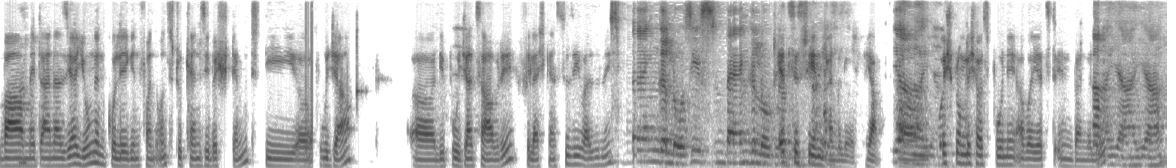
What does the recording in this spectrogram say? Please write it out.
war Mhm. mit einer sehr jungen Kollegin von uns. Du kennst sie bestimmt, die äh, Pooja, äh, die Pooja Zavri. Vielleicht kennst du sie, weiß ich nicht. Bangalore, sie ist in Bangalore. Jetzt ist sie in. Bangalore, ja. Ja, Ähm, ja. Ursprünglich aus Pune, aber jetzt in Bangalore. Ah, ja, ja,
